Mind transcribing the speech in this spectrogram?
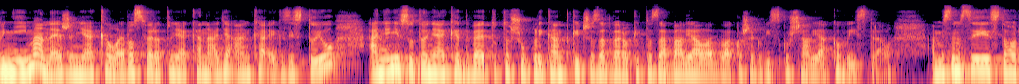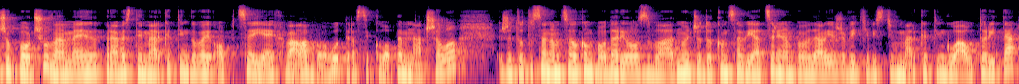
vnímané, že nejaká levosféra, tu nejaká Náďa, Anka existujú a není sú to nejaké dve tuto šuplikantky, čo za dva roky to zabalia, alebo ako však vyskúšali ako výstrel. A myslím si z toho, čo počúvame práve z tej marketingovej obce je, chvála Bohu, teraz si klopem na čelo, že toto sa nám celkom podarilo zvládnuť, že dokonca viacerí nám povedali, že viete, vy ste v marketingu autorita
